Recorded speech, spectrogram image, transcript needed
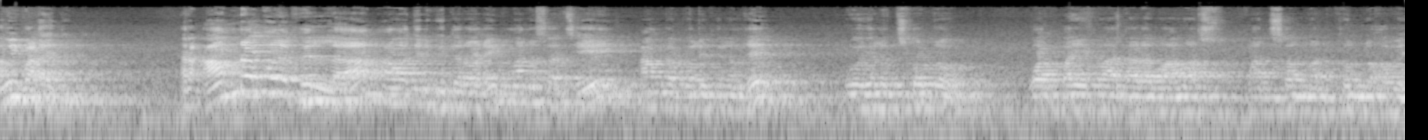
আমি বাড়াই দেবো। আর আমরা বলে ফেললাম, আমাদের ভিতরে অনেক মানুষ আছে, আমরা বলে ফেললাম যে, ওই হলো ছোট, ওর পায়ে পা দাঁড়াবো, আমার মান সম্মান ক্ষুণ্ণ হবে,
